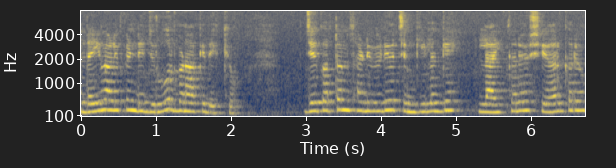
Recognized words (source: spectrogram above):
ਦਹੀਂ ਵਾਲੀ ਭਿੰਡੀ ਜ਼ਰੂਰ ਬਣਾ ਕੇ ਦੇਖਿਓ। ਜੇਕਰ ਤੁਹਾਨੂੰ ਸਾਡੀ ਵੀਡੀਓ ਚੰਗੀ ਲੱਗੇ ਲਾਈਕ ਕਰਿਓ ਸ਼ੇਅਰ ਕਰਿਓ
